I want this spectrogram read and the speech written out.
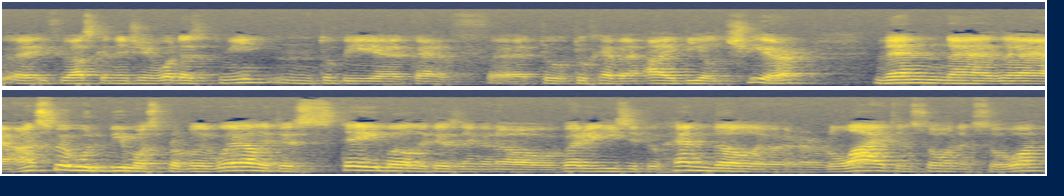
uh, if you ask an engineer what does it mean to be a kind of uh, to to have an ideal chair, then uh, the answer would be most probably well, it is stable, it is you know very easy to handle, uh, light, and so on and so on.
